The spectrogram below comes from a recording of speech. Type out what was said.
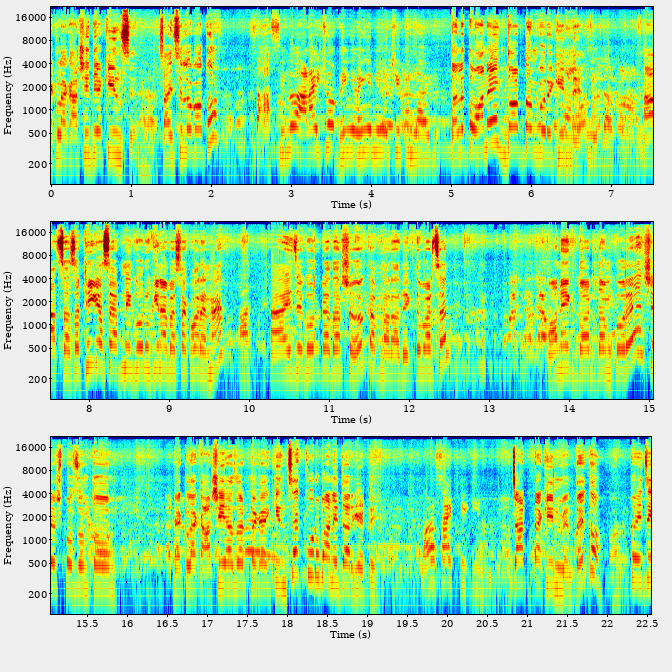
এক লাখ আশি দিয়ে কিনছে। হ্যাঁ। চাইছিল কত? তা আসছিল আড়াইশো ভেঙে ভেঙে নিয়ে এসে হইল। তাহলে তো অনেক দরদাম করে দাম পড়বে। আচ্ছা আচ্ছা ঠিক আছে আপনি গরু কিনা বেচা করেন হ্যাঁ? আচ্ছা। এই যে গরুটা দর্শক আপনারা দেখতে পাচ্ছেন অনেক দরদাম করে শেষ পর্যন্ত এক লাখ আশি হাজার টাকায় কিনছে কুরবানি টার্গেটে। চারটা কিনবেন তাই তো? তো এই যে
